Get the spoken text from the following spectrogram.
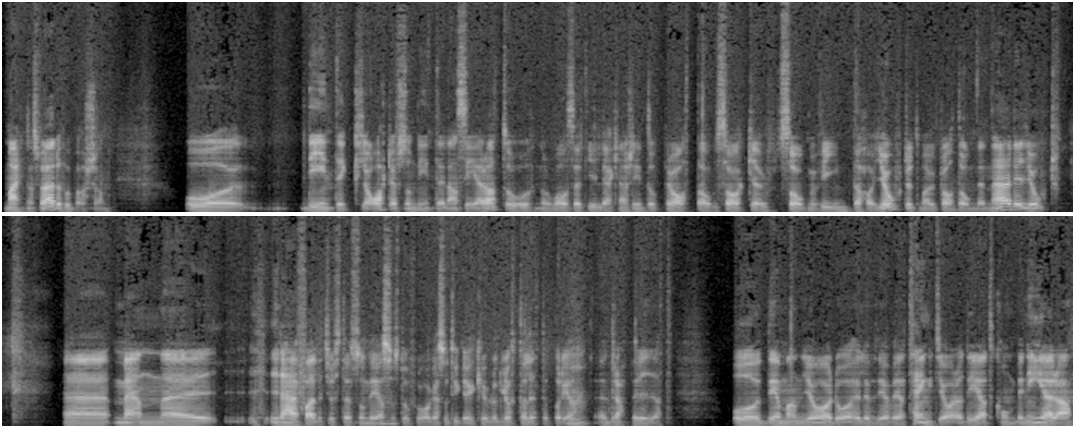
marknadsvärdet på börsen. Och det är inte klart eftersom det inte är lanserat och normalt sett gillar jag kanske inte att prata om saker som vi inte har gjort utan man vill prata om det när det är gjort. Eh, Men eh, i det här fallet just eftersom det är en så stor fråga så tycker jag det är kul att glutta lite på det eh, draperiet. Och det man gör då, eller det vi har tänkt göra, det är att kombinera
